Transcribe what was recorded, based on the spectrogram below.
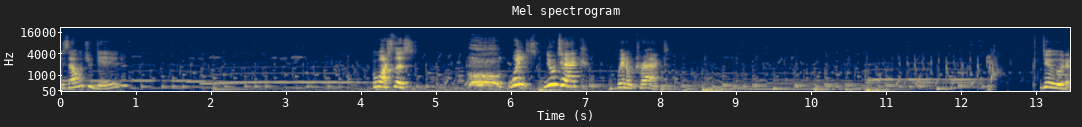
Is that what you did? Watch this! Wait! New tech! Wait, I'm cracked. Dude.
